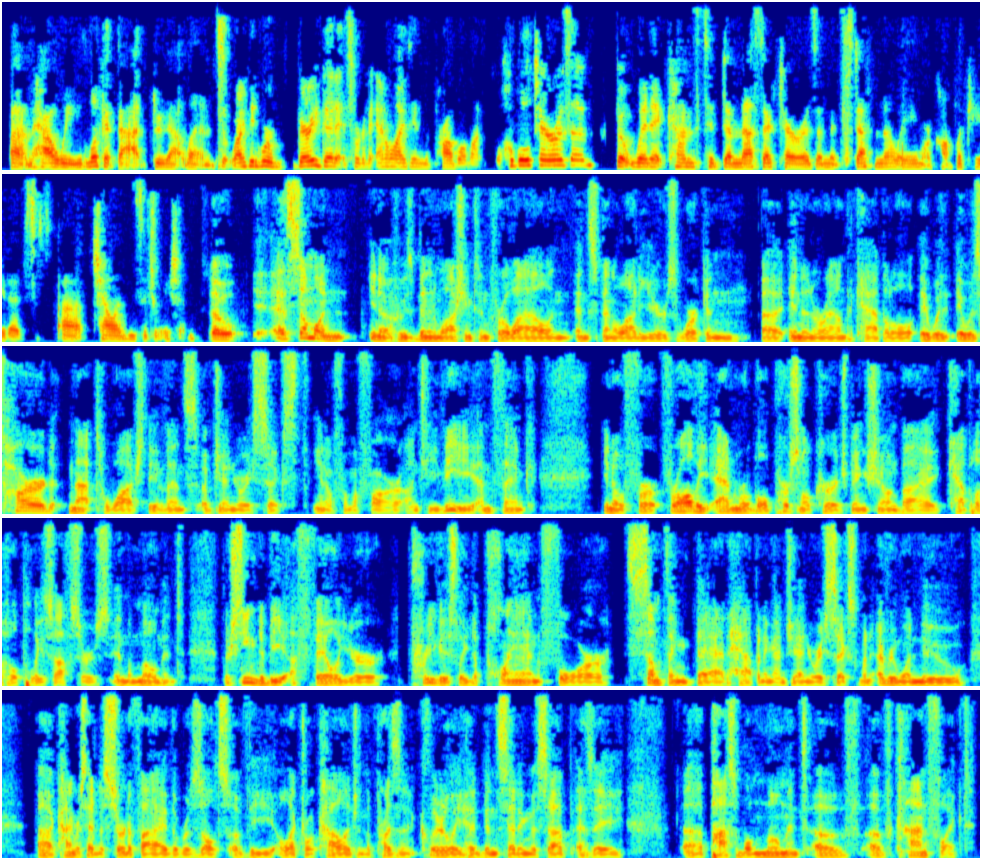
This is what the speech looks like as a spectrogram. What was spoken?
um, how we look at that through that lens. I think we're very good at sort of analyzing the problem on global terrorism, but when it comes to domestic terrorism, it's definitely a more complicated, uh, challenging situation. So as someone, you know, who's been in Washington for a while and, and spent a lot of years working uh, in and around the Capitol, it was it was hard not to watch the events of January 6th, you know, from afar on TV and think, you know, for, for all the admirable personal courage being shown by Capitol Hill police officers in the moment, there seemed to be a failure previously to plan for something bad happening on January 6th when everyone knew uh, Congress had to certify the results of the Electoral College, and the president clearly had been setting this up as a uh, possible moment of of conflict.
